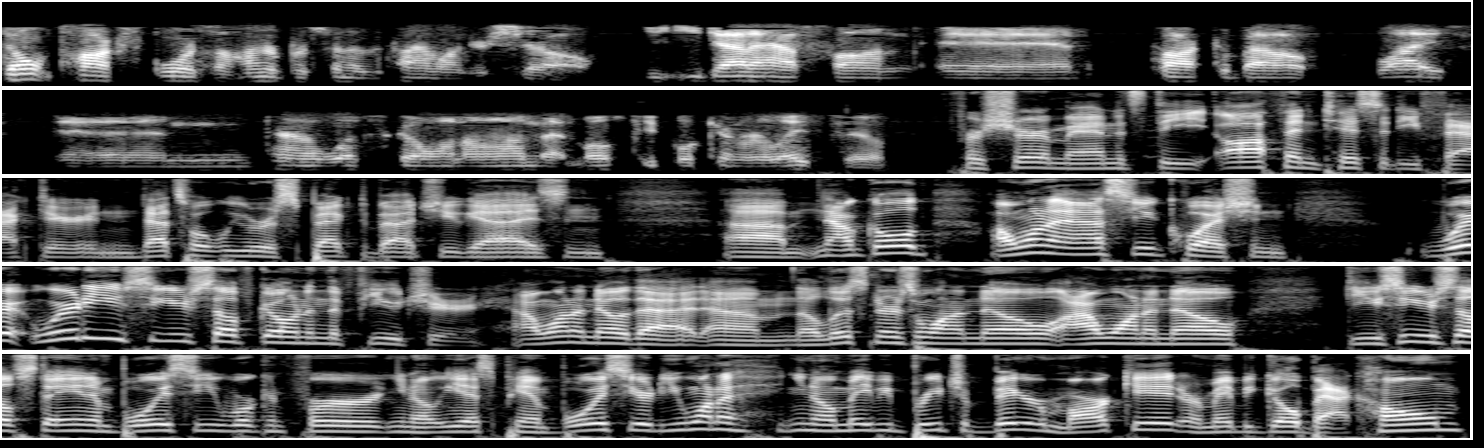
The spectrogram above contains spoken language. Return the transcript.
don't talk sports 100% of the time on your show. You, you got to have fun and talk about life and kind of what's going on that most people can relate to. For sure, man. It's the authenticity factor, and that's what we respect about you guys. And um, now, Gold, I want to ask you a question. Where where do you see yourself going in the future? I want to know that. Um, the listeners want to know. I want to know. Do you see yourself staying in Boise, working for you know ESPN Boise, or do you want to you know maybe breach a bigger market, or maybe go back home?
